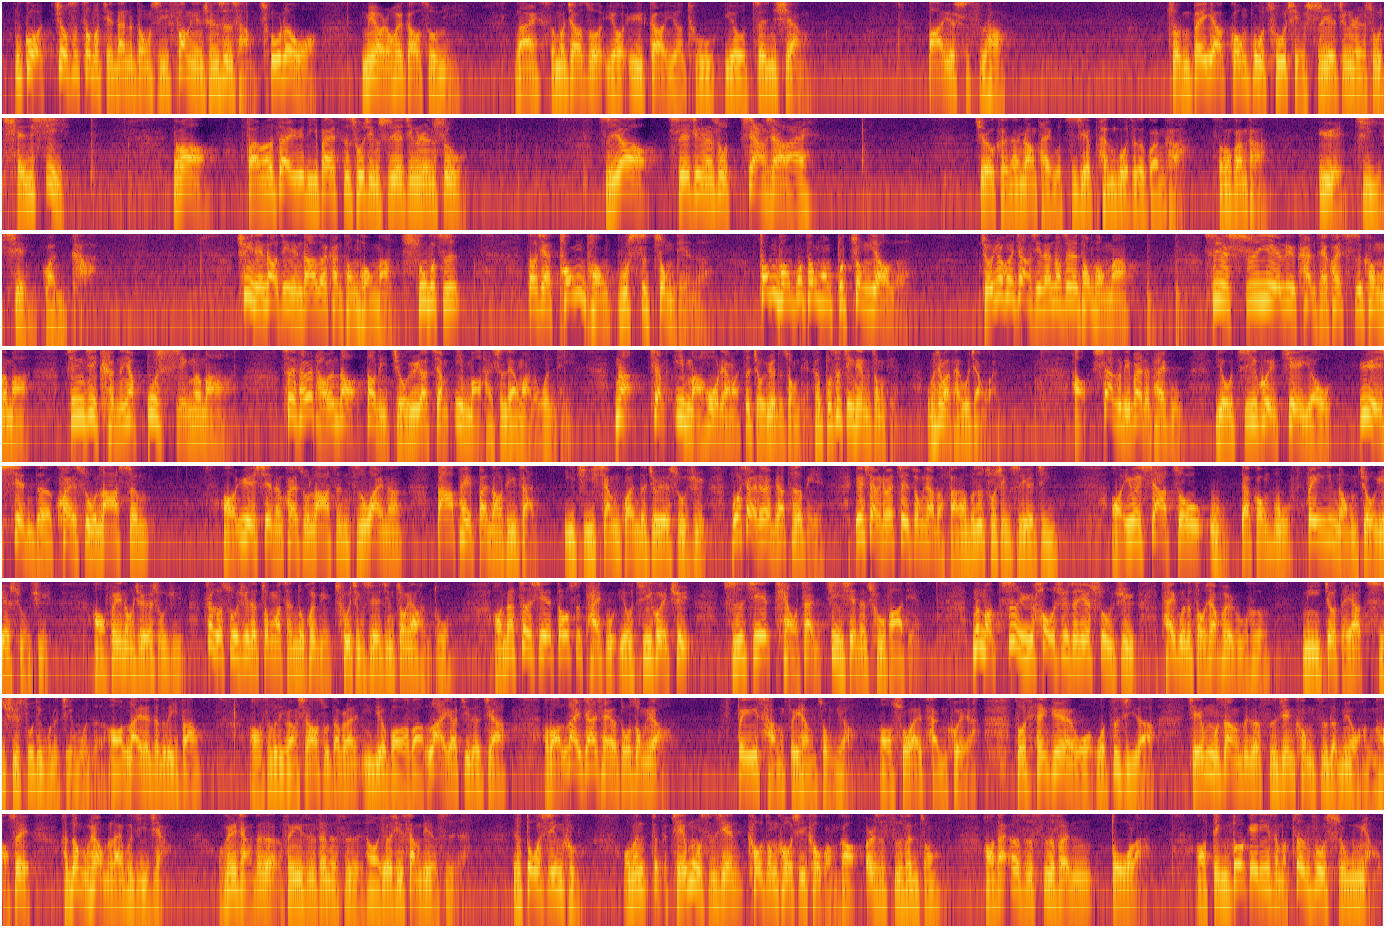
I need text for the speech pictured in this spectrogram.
不过就是这么简单的东西，放眼全市场，除了我，没有人会告诉你。来，什么叫做有预告、有图、有真相？八月十四号，准备要公布出勤失业金人数前戏，有没有？反而在于礼拜四出勤失业金人数。只要失业金人数降下来，就有可能让台股直接喷过这个关卡。什么关卡？月季线关卡。去年到今年，大家都在看通膨嘛，殊不知到现在通膨不是重点了，通膨不通膨不重要了。九月会降息，难道是因为通膨吗？是因为失业率看起来快失控了嘛？经济可能要不行了嘛？所以才会讨论到到底九月要降一码还是两码的问题。那降一码或两码，这九月的重点，可不是今天的重点。我们先把台股讲完。好，下个礼拜的台股有机会借由月线的快速拉升，哦，月线的快速拉升之外呢，搭配半导体展以及相关的就业数据。不过下个礼拜比较特别，因为下个礼拜最重要的反而不是出行失业金，哦，因为下周五要公布非农就业数据，哦，非农就业数据，这个数据的重要程度会比出行失业金重要很多。好，那这些都是台股有机会去直接挑战季线的触发点。那么至于后续这些数据，台股的走向会如何，你就得要持续锁定我的节目的哦，赖在这个地方，哦，这个地方小鼠 W 一六八八八赖要记得加，好不好？赖加起来有多重要？非常非常重要哦。说来惭愧啊，昨天因为我我自己啦，节目上这个时间控制的没有很好，所以很多股票我们来不及讲。我跟你讲，这个分析师真的是哦，尤其上电视的有多辛苦。我们这个节目时间扣东扣西扣广告二十四分钟，好，在二十四分多了，哦，顶多给你什么正负十五秒，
